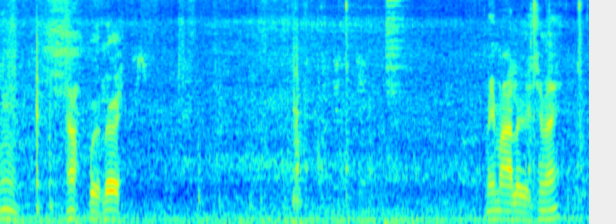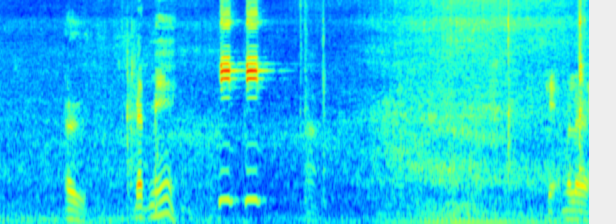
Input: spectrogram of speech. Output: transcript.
อืมอะเปิดเลย ไม่มาเลยใช่ไหมเออแบตมีแกะมาเลย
